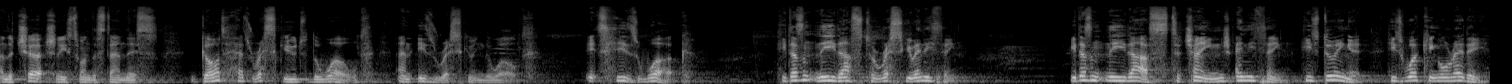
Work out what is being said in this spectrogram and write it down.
and the church needs to understand this God has rescued the world and is rescuing the world. It's His work. He doesn't need us to rescue anything. He doesn't need us to change anything. He's doing it, He's working already.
